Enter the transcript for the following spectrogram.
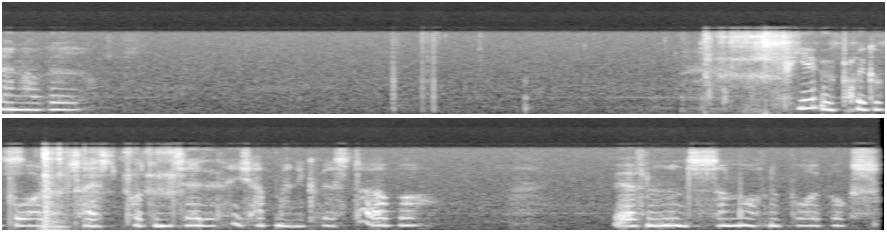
Wenn er will. Vier übrige Brawler, das heißt potenziell, ich habe meine Quest, aber wir öffnen uns zusammen auch eine Ballbox.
